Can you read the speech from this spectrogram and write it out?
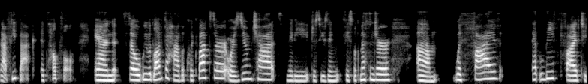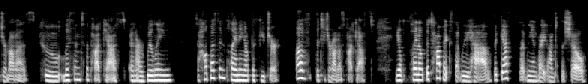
that feedback. It's helpful and so we would love to have a quick voxer or zoom chat maybe just using facebook messenger um, with five at least five teacher mamas who listen to the podcast and are willing to help us in planning out the future of the teacher mamas podcast. You know plan out the topics that we have the guests that we invite onto the show.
